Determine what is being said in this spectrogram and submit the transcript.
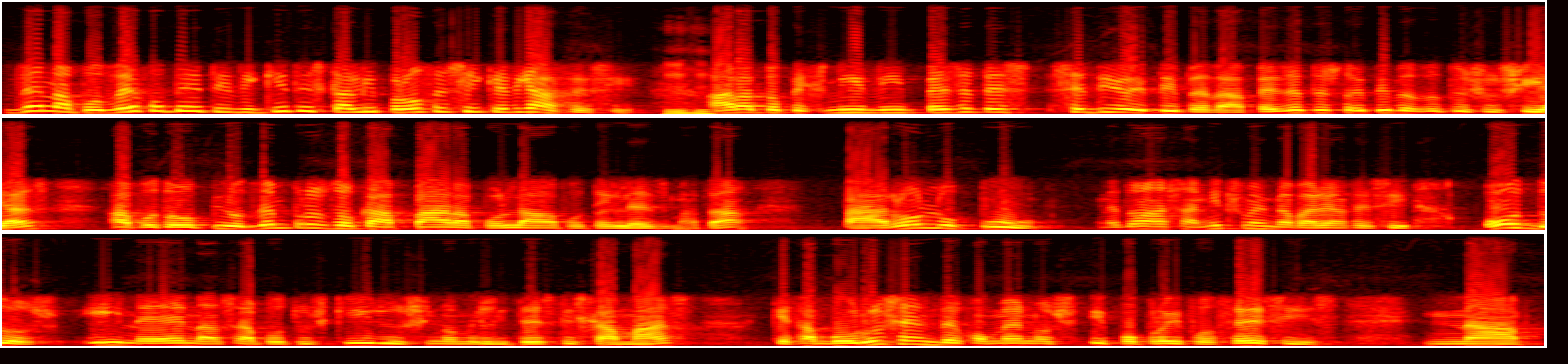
δεν αποδέχονται τη δική της καλή πρόθεση και διαθεση Άρα το παιχνίδι παίζεται σε δύο επίπεδα. Παίζεται στο επίπεδο της ουσίας, από το οποίο δεν προσδοκά πάρα πολλά αποτελέσματα, παρόλο που, εδώ να σας ανοίξουμε μια παρένθεση, όντως είναι ένας από τους κύριους συνομιλητές της Χαμάς και θα μπορούσε ενδεχομένως υπό προϋποθέσεις να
